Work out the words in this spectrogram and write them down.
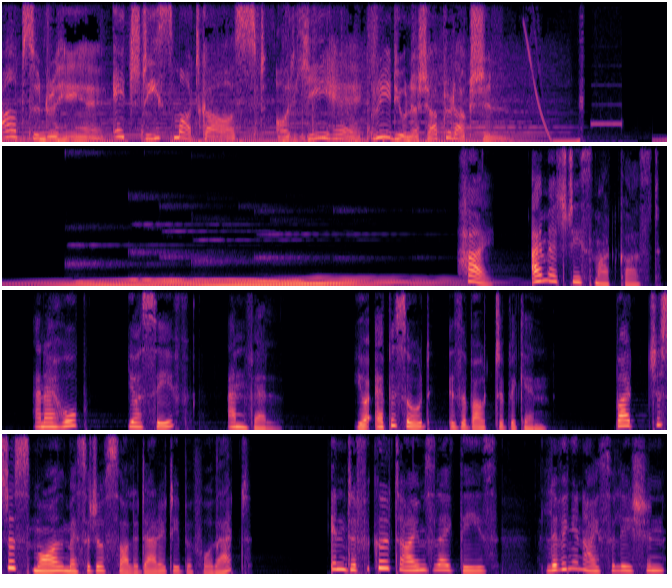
आप सुन रहे हैं एच डी स्मार्ट कास्ट और ये है radio Nasha production Hi, I'm HT Smartcast, and I hope you're safe and well. Your episode is about to begin. But just a small message of solidarity before that. In difficult times like these, living in isolation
